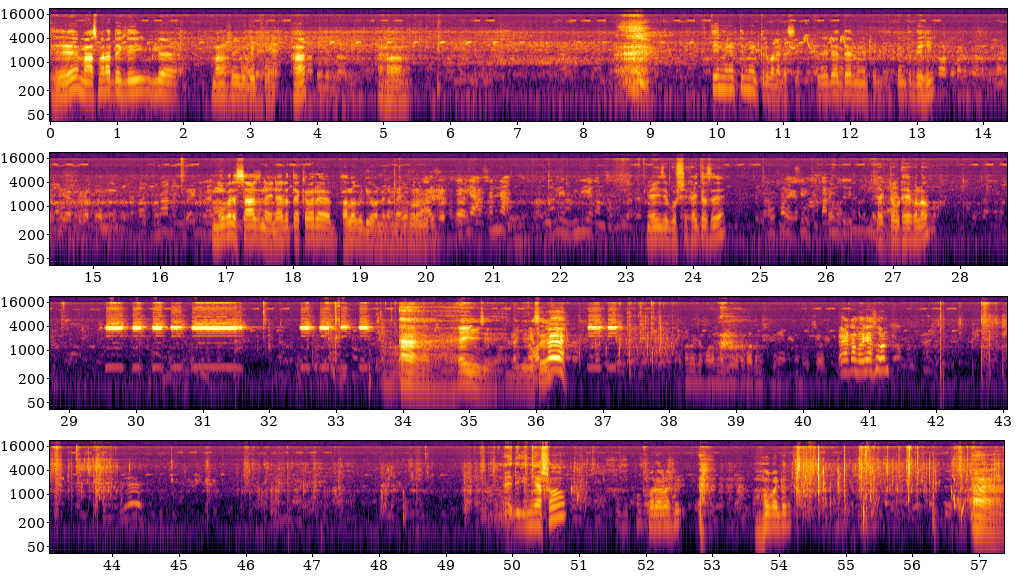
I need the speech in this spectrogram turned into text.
এ মাছ মারা দেখলেই বলে মানুষ দেখব। হ্যাঁ আমি। হ্যাঁ। তিন মিনিট তিন মিনিট করে বানাইতেছি এটা দেড় মিনিট হইল কিন্তু দেখি। মোবাইলে চার্জ নাই নাহলে তো একেবারে ভালো ভিডিও বানালাম বড় ভিডিও এই যে বসে খাইতেছে। একটা উঠাই ফেলাও। আহ, এই যে লাগিয়ে গেছে এইদিকে নিয়ে আসো পরে আবার মোবাইলটা হ্যাঁ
